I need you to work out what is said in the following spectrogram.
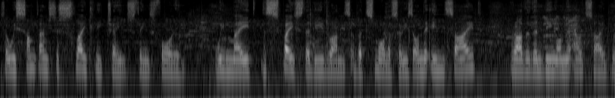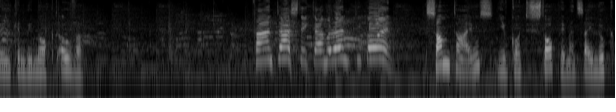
So we sometimes just slightly change things for him. We made the space that he runs a bit smaller, so he's on the inside rather than being on the outside where he can be knocked over. Fantastic, Cameron. Keep going. Sometimes you've got to stop him and say, look,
